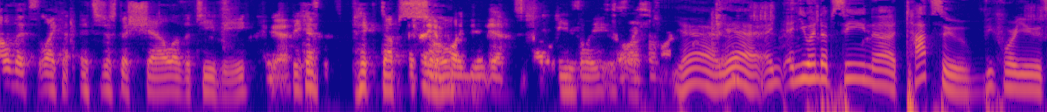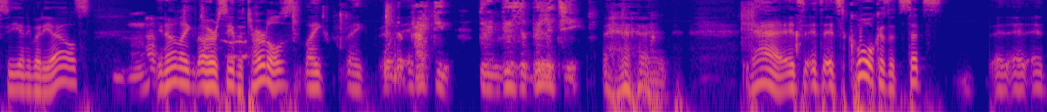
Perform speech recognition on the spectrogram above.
tell that's like a, it's just a shell of the TV Yeah. because it's picked up It's so, in, yeah. so easily. It's like, awesome. yeah yeah and and you end up seeing uh tatsu before you see anybody else Mhm. you know like or see the turtles like like Well, they're it- practicing their invisibility. yeah, it's it's it's cool because it sets it, it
